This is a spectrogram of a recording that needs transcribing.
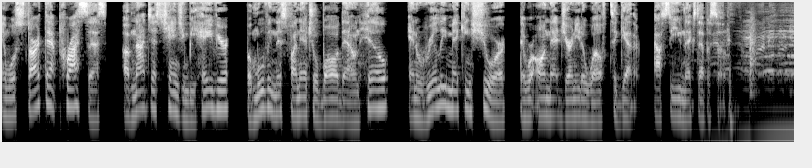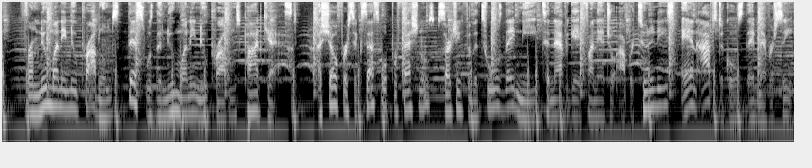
and we'll start that process of not just changing behavior, but moving this financial ball downhill and really making sure that we're on that journey to wealth together. I'll see you next episode. From New Money, New Problems, this was the New Money, New Problems podcast, a show for successful professionals searching for the tools they need to navigate financial opportunities and obstacles they've never seen.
